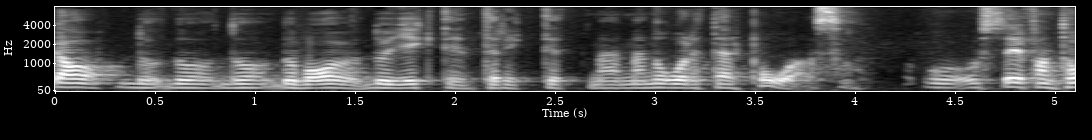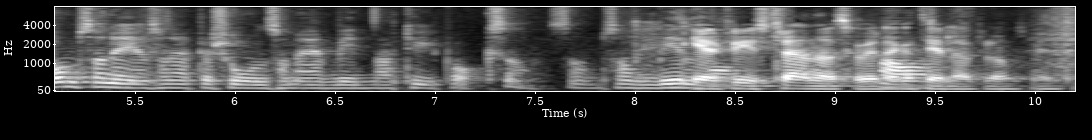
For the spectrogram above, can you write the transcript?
ja, då, då, då, då, var, då gick det inte riktigt. Men, men året därpå alltså. Och, och Stefan Thomsson är ju en sån här person som är en vinnartyp också. Som, som vill Er fystränare ska vi lägga ja, till här för de som inte...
